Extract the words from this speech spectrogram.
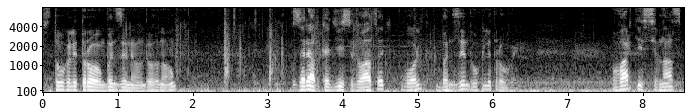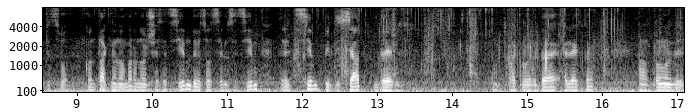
з 2-літровим бензиновим двигуном. Зарядка 220 вольт, бензин 2-літровий. Вартість 17500. Контактний номер 067 977 37 59. Ось Так виглядає електроавтомобіль.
